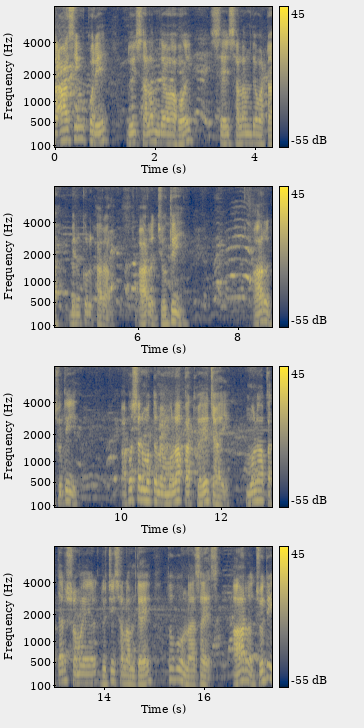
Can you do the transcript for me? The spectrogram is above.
তাসিম করে দুই সালাম দেওয়া হয়, সেই সালাম দেওয়াটা বিলকুল হারাম। আর যদি আর যদি আপসের মাধ্যমে মোলাকাত হয়ে যায়, মোলাকাতের সময়ে দুটি সালাম দেয় তবু না জায়েজ। আর যদি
